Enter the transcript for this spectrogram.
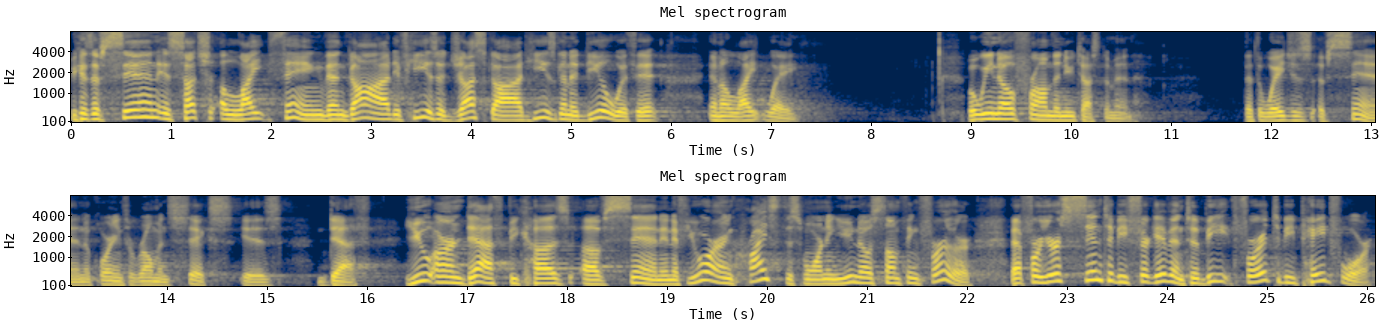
Because if sin is such a light thing, then God, if He is a just God, He is going to deal with it in a light way. But we know from the New Testament that the wages of sin, according to Romans 6, is death. You earn death because of sin. And if you are in Christ this morning, you know something further that for your sin to be forgiven, to be, for it to be paid for,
